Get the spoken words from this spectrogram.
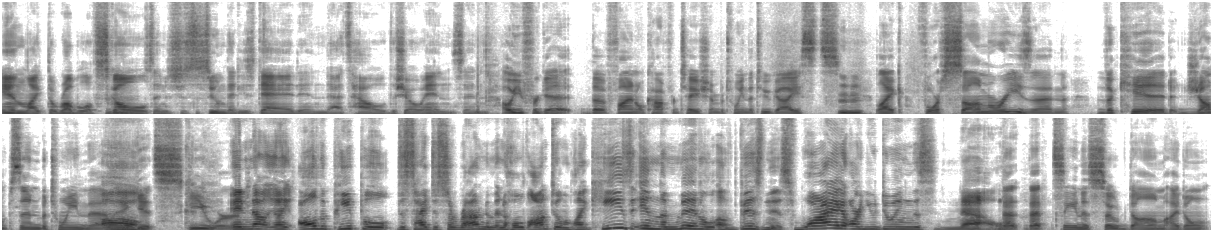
in like the rubble of skulls, and it's just assumed that he's dead, and that's how the show ends. And Oh, you forget the final confrontation between the two Geists. Mm-hmm. Like, for some reason, the kid jumps in between them Oh. and gets skewered. And now, like, all the people decide to surround him and hold on to him like he's in the middle of business. Why are you doing this now? that that scene is so dumb. I don't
